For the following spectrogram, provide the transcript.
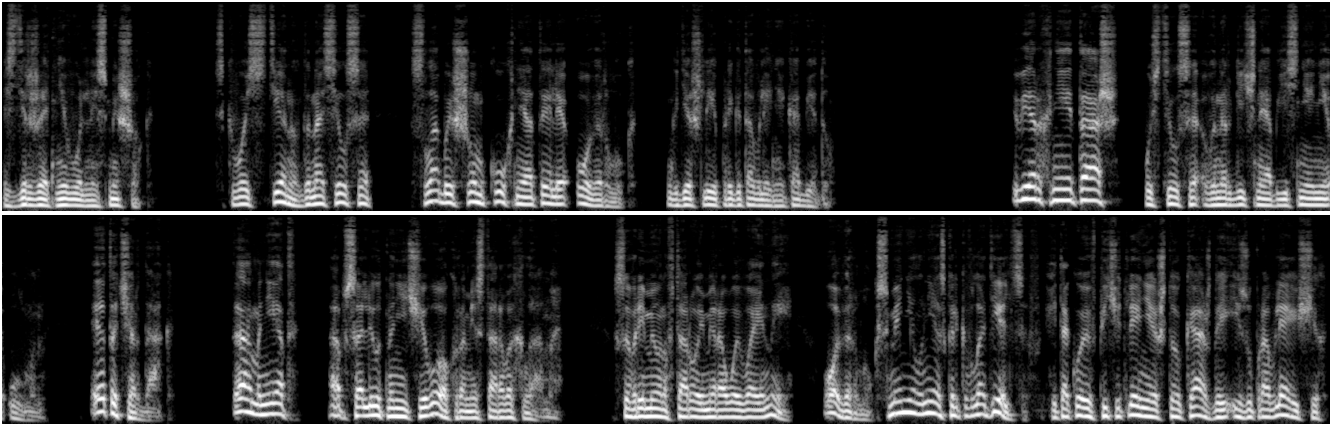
сдержать невольный смешок. Сквозь стену доносился слабый шум кухни отеля «Оверлук», где шли приготовления к обеду. «Верхний этаж», — пустился в энергичное объяснение Улман, — «это чердак. Там нет абсолютно ничего, кроме старого хлама. Со времен Второй мировой войны Оверлук сменил несколько владельцев, и такое впечатление, что каждый из управляющих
